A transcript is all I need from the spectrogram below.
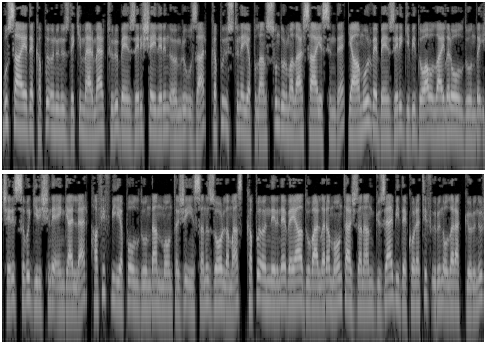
Bu sayede kapı önünüzdeki mermer türü benzeri şeylerin ömrü uzar. Kapı üstüne yapılan sundurmalar sayesinde, yağmur ve benzeri gibi doğa olayları olduğunda içeri sıvı girişini engeller, hafif bir yapı olduğundan montajı insanı zorlamaz, kapı önlerine veya duvarlara montajlanan güzel bir dekoratif ürün olarak görünür,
